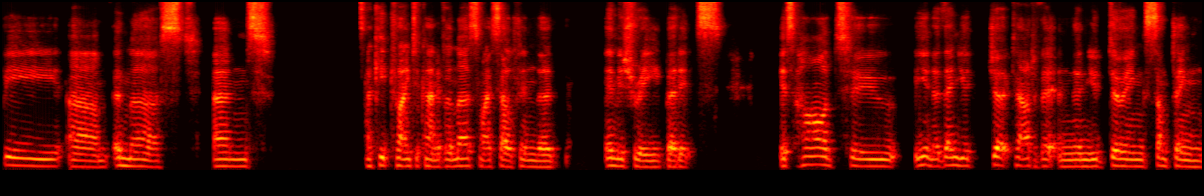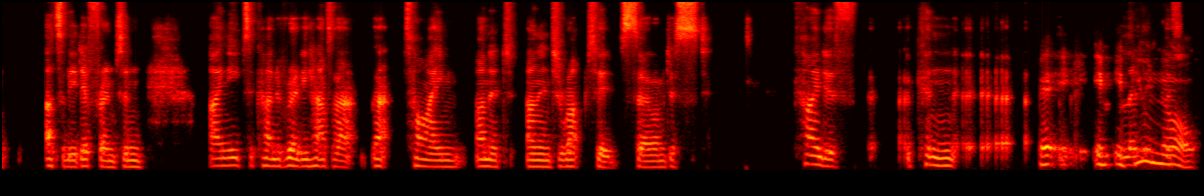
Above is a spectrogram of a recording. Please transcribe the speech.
be um, immersed and I keep trying to kind of immerse myself in the imagery, but it's it's hard to you know then you're jerked out of it and then you're doing something utterly different and I need to kind of really have that that time uninterrupted. So I'm just kind of uh, can. Uh, if, if you know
